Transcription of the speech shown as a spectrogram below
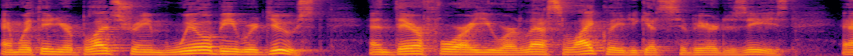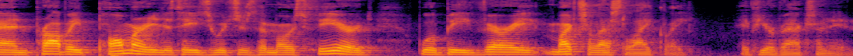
and within your bloodstream will be reduced and therefore you are less likely to get severe disease. And probably pulmonary disease, which is the most feared, will be very much less likely if you're vaccinated.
